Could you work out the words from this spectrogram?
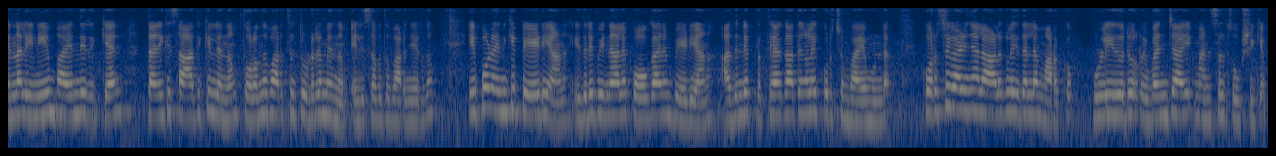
എന്നാൽ ഇനിയും ഭയന്നിരിക്കാൻ തനിക്ക് സാധിക്കില്ലെന്നും തുറന്നു പറച്ചിൽ തുടരുമെന്നും എലിസബത്ത് പറഞ്ഞിരുന്നു. ഇപ്പോൾ എനിക്ക് പേടിയാണ്. ഇതിന് പിന്നാലെ പോകാനും പേടിയാണ്. അതിന്റെ പ്രത്യാഘാതങ്ങളെക്കുറിച്ചും ഭയമുണ്ട്. കുറച്ചു കഴിഞ്ഞാൽ ആളുകൾ ഇതെല്ലാം മറക്കും. പുള്ളി ഇതൊരു റിവഞ്ചായി മനസ്സിൽ സൂക്ഷിക്കും.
